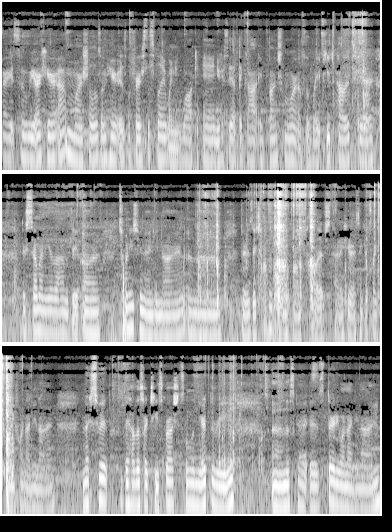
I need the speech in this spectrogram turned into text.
All right, so we are here at Marshalls, and here is the first display. When you walk in, you can see that they got a bunch more of the white peach palettes here. There's so many of them. They are $22.99, and then there's a chocolate bonbons palette, just kind of here. I think it's like $24.99. Next to it, they have this Artis brush. It's a Linear 3 and this guy is $31.99.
